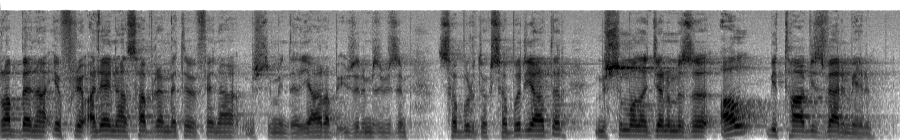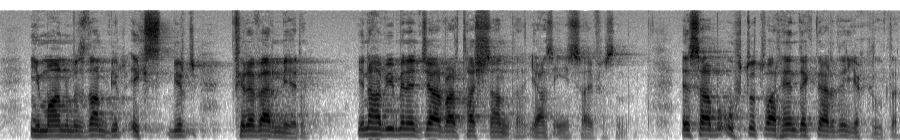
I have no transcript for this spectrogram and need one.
Rabbena ifri aleyna sabren ve tevfena müslümin der. Ya Rabbi üzerimize bizim sabır dök, sabır yağdır. Müslümana canımızı al, bir taviz vermeyelim. İmanımızdan bir eks, bir fire vermeyelim. Yine Habib-i Neccar var taşlandı Yasin sayfasında. Eshab-ı Uhdud var Hendekler'de yakıldı.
